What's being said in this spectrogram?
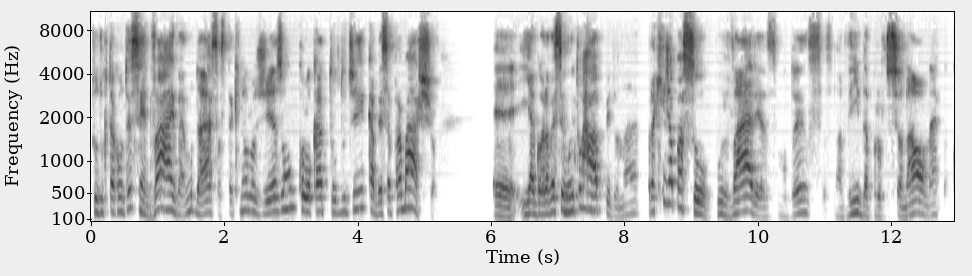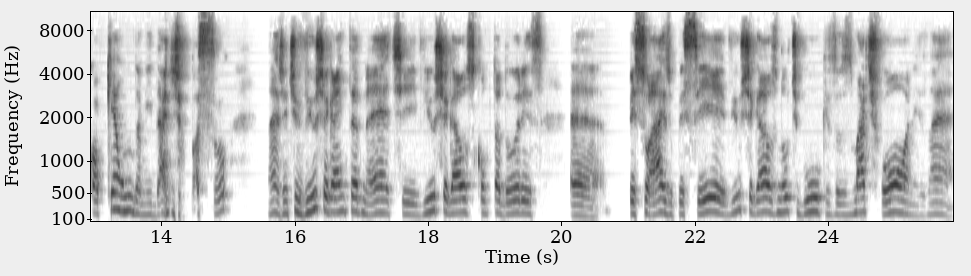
tudo que está acontecendo. Vai, vai mudar. Essas tecnologias vão colocar tudo de cabeça para baixo. É, e agora vai ser muito rápido, né? Para quem já passou por várias mudanças na vida profissional, né? Qualquer um da minha idade já passou. Né? A gente viu chegar a internet, viu chegar os computadores é, pessoais, o PC, viu chegar os notebooks, os smartphones, né?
